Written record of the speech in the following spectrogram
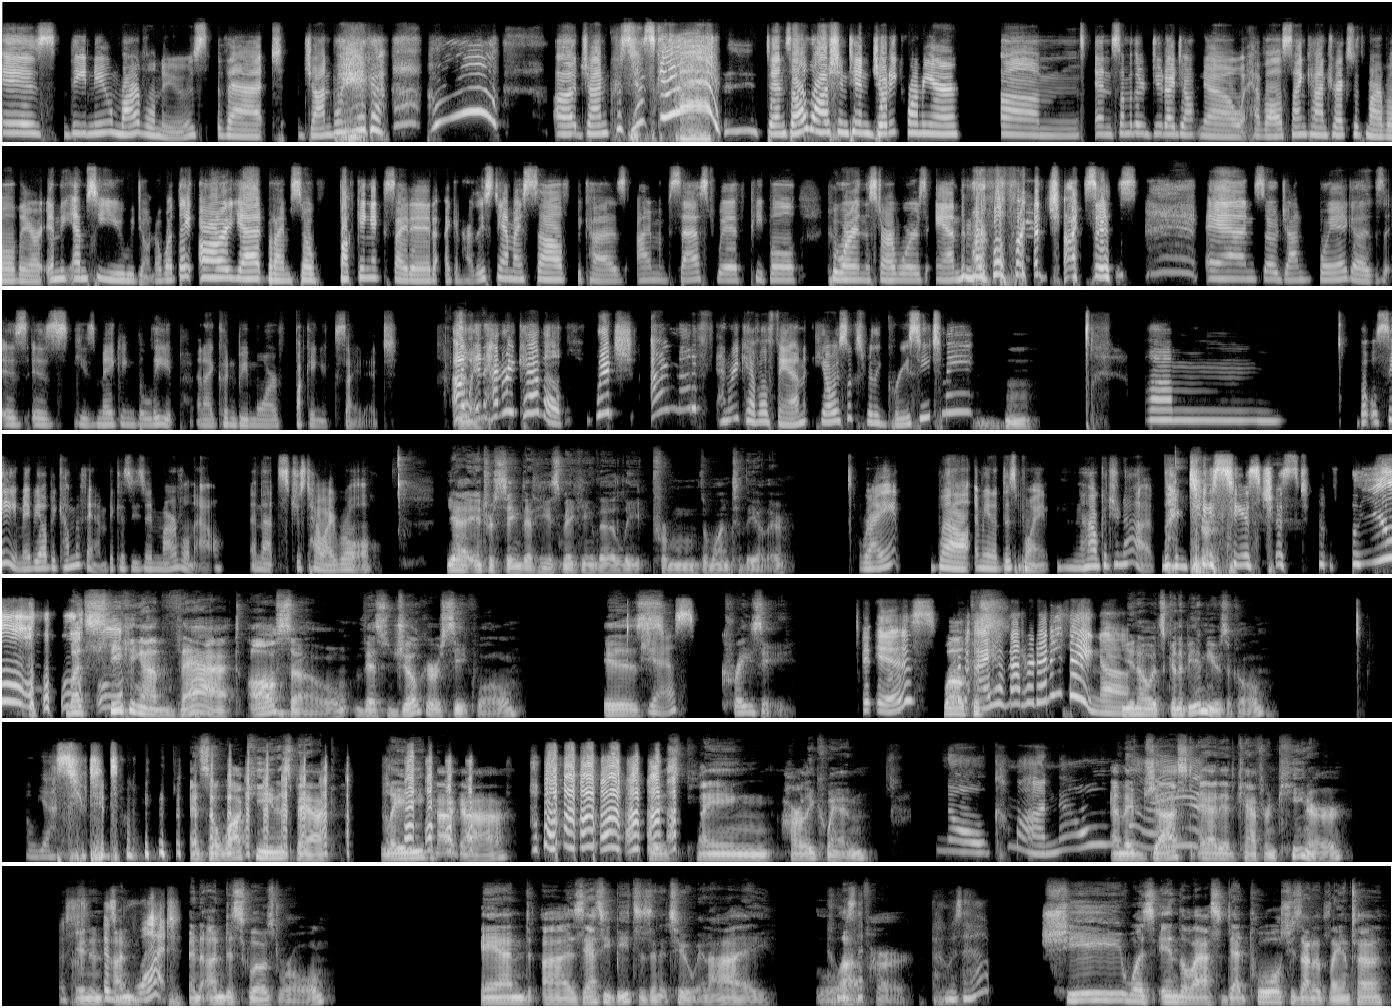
is the new Marvel news that John Boyega, uh, John Krasinski, Denzel Washington, Jodie Comer, um, and some other dude I don't know have all signed contracts with Marvel. They are in the MCU. We don't know what they are yet, but I'm so fucking excited. I can hardly stand myself because I'm obsessed with people who are in the Star Wars and the Marvel franchises. And so John Boyega is is, is he's making the leap, and I couldn't be more fucking excited. Oh, And- Henry Cavill, which I'm not a Henry Cavill fan. He always looks really greasy to me. Hmm. Um, but we'll see. Maybe I'll become a fan because he's in Marvel now, and that's just how I roll, Yeah, interesting that he's making the leap from the one to the other. right? Well, I mean, at this point, how could you not? Like Sure. DC is just. But speaking of that, also this Joker sequel is yes, crazy. it is. Well, I have- I 'cause, have not heard anything. Uh, You know, it's going to be a musical, oh yes, you did tell me. and so Joaquin is back. Lady Gaga is playing Harley Quinn, no, come on, now. and they've just added Catherine Keener, in an un- what? an undisclosed role, and uh, Zazie Beetz is in it too. And I Love her. Who is that? She was in the last Deadpool. She's on Atlanta.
